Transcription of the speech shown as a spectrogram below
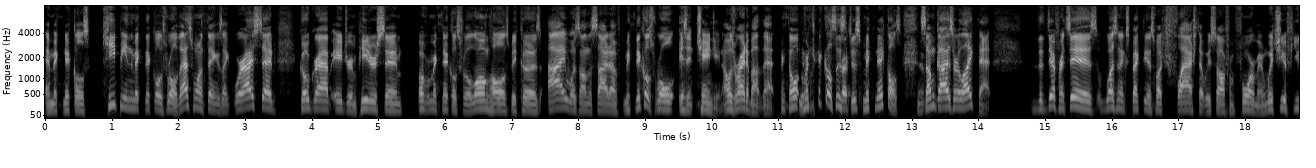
and McNichols keeping the McNichols role. That's one of the things like where I said go grab Adrian Peterson over McNichols for the long hauls because I was on the side of McNichols' role isn't changing. I was right about that. McNichols is just McNichols. Some guys are like that. The difference is wasn't expecting as much flash that we saw from Foreman, which if you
